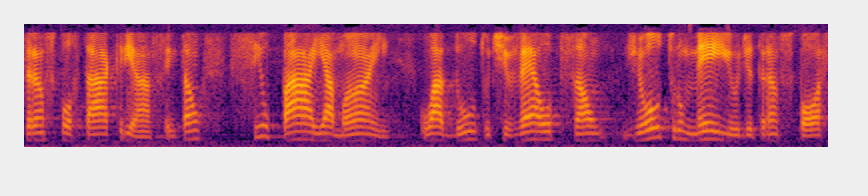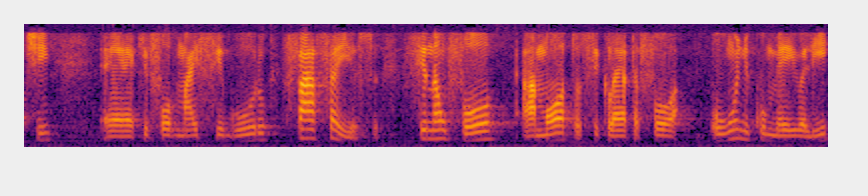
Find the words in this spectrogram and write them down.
transportar a criança. Então, se o pai a mãe, o adulto tiver a opção de outro meio de transporte é, que for mais seguro, faça isso. Se não for, a motocicleta for o único meio ali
